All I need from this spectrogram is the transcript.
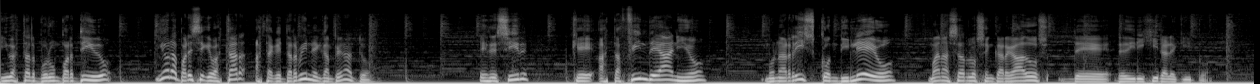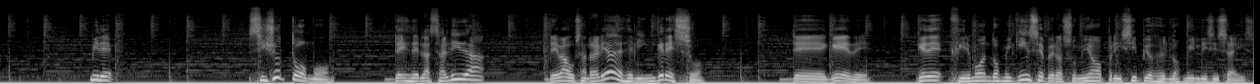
iba a estar por un partido y ahora parece que va a estar hasta que termine el campeonato. Es decir, que hasta fin de año Monarriz con Dileo van a ser los encargados de, de dirigir al equipo. Mire, si yo tomo desde la salida de Bausa, en realidad desde el ingreso de Guede Guede firmó en 2015, pero asumió principios del 2016.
